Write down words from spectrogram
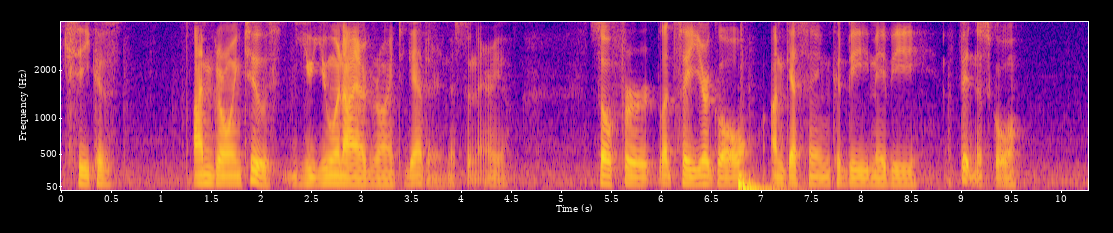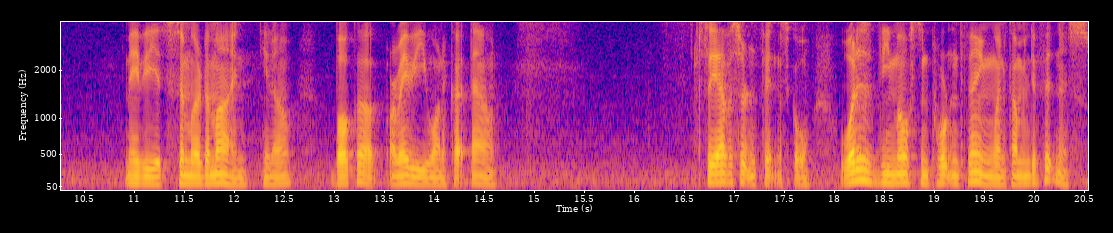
You see, because I'm growing too. You, you and I are growing together in this scenario. So, for let's say your goal, I'm guessing could be maybe a fitness goal. Maybe it's similar to mine, you know, bulk up, or maybe you want to cut down. So, you have a certain fitness goal what is the most important thing when coming to fitness?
